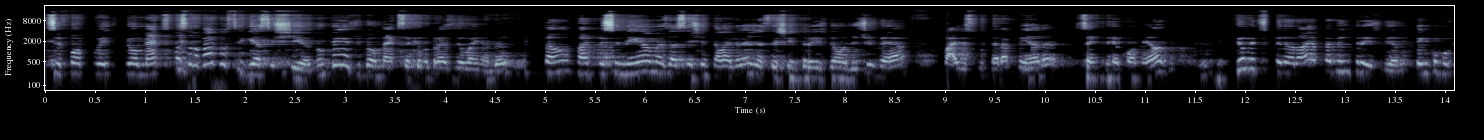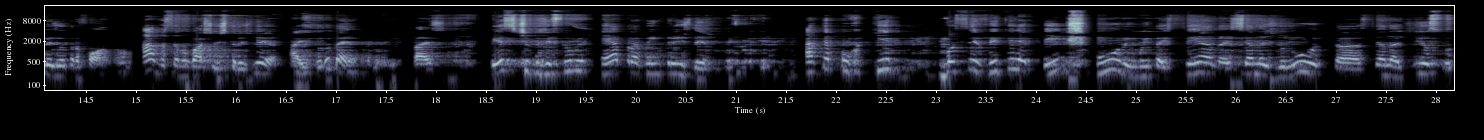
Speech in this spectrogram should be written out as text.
Se for pro HBO Max, você não vai conseguir assistir. Não tem HBO Max aqui no Brasil ainda. Então, vai pros cinemas, assiste em tela grande, assiste em 3D onde tiver. Vale super a pena, sempre recomendo. Filme de super-herói é pra ver em 3D, não tem como ver de outra forma. Ah, você não gosta de 3D? Aí tudo bem. Mas esse tipo de filme é pra ver em 3D. Até porque você vê que ele é bem escuro em muitas cenas, cenas de luta, cena disso.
